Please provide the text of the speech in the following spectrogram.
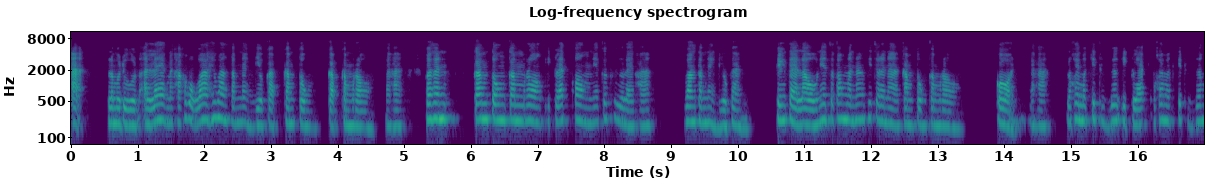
อะเรามาดูอันแรกนะคะเขาบอกว่าให้วางตำแหน่งเดียวกับกำตรงกับกำรองนะคะ เพราะฉะนั้น กำตรงกำรองอีกแลกอองเนี่ยก็คืออะไรคะวางตำแหน่งเดียวกัน เพียงแต่เราเนี่ยจะต้องมานั่งพิจารณากำตรงกำรองก่อนนะคะแล้วค่อยมาคิดถึงเรื่องอีกแลกแล้วค่อยมาคิดถึงเรื่อง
